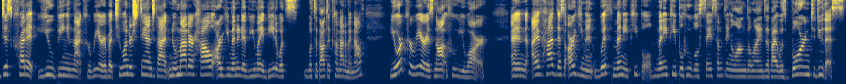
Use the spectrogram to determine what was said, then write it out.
discredit you being in that career, but to understand that no matter how argumentative you might be to what's, what's about to come out of my mouth, your career is not who you are. And I've had this argument with many people, many people who will say something along the lines of, I was born to do this.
